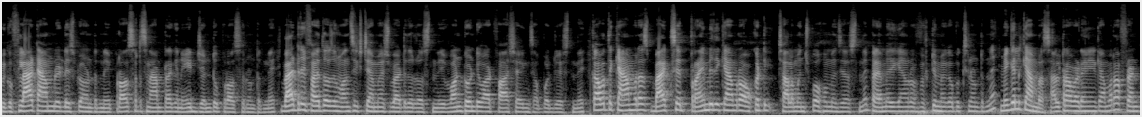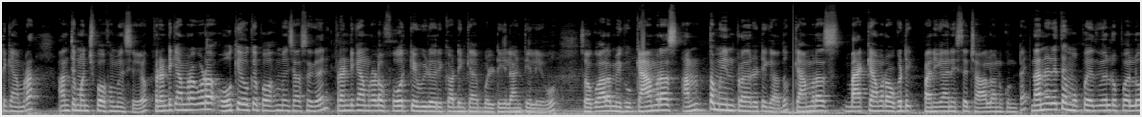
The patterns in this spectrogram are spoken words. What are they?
మీకు ఫ్లాట్ ఆమ్లెట్ డిస్ప్లే ఉంటుంది processor Snapdragon eight gen two processor ఉంటుంది battery five thousand one sixty MS battery వస్తుంది. One twenty watt fast charging support చేస్తుంది. కాకపోతే cameras back side primary camera ఒకటి చాలా మంచి పర్ఫార్మెన్స్ చేస్తుంది. ప్రైమరీ కెమెరా ఫిఫ్టీ మెగా పిక్సెల్ ఉంటుంది. మిగిలిన cameras ultra wide angle camera front camera అంత మంచి పర్ఫార్మెన్స్ చేయవు. ఫ్రంట్ కెమెరా కూడా ఓకే ఓకే పర్ఫార్మెన్స్ చేస్తుంది కానీ ఫ్రంట్ కెమెరాలో four K video recording capability ఇలాంటివి లేవు. సో ఒకవేళ మీకు కెమెరాస్ అంత మెయిన్ ప్రయారిటీ కాదు. కెమెరాస్ బ్యాక్ కెమెరా ఒకటి పని కానిస్తే చాలు అనుకుంటే. నన్ను అడిగితే ముప్పై ఐదు వేల రూపాయలు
